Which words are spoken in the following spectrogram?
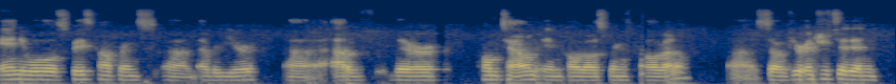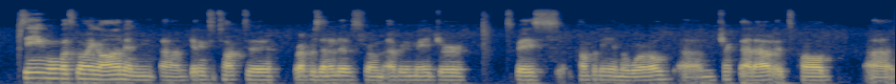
annual space conference um, every year uh, out of their hometown in Colorado Springs, Colorado. Uh, so if you're interested in seeing what's going on and um, getting to talk to representatives from every major space company in the world, um, check that out. It's called uh,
